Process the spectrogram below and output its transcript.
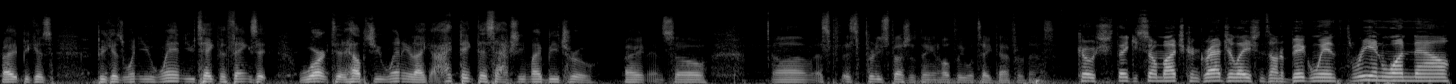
right? Because because when you win, you take the things that worked, it helps you win. You're like, I think this actually might be true, right? And so um, it's, it's a pretty special thing, and hopefully we'll take that from this. Coach, thank you so much. Congratulations on a big win, three and one now.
